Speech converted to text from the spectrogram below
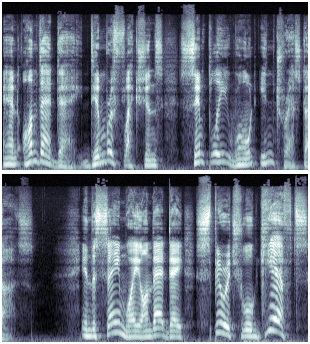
And on that day, dim reflections simply won't interest us. In the same way, on that day, spiritual gifts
